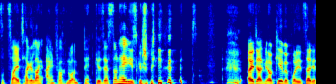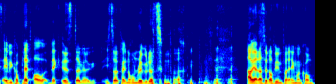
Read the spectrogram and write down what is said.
so zwei Tage lang einfach nur im Bett gesessen und Hades gespielt. ich dachte mir, okay, bevor die Zeit jetzt irgendwie komplett weg ist, dann ich sollte vielleicht noch ein Review dazu machen. aber ja, das wird auf jeden Fall irgendwann kommen.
